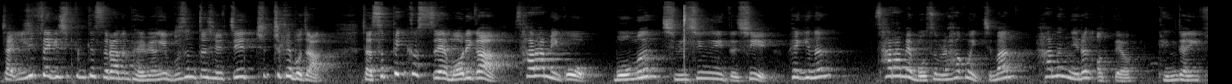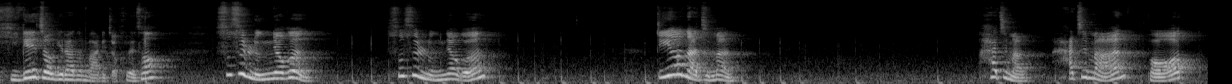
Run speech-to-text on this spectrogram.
자, 20세기 스핑크스라는 별명이 무슨 뜻일지 추측해보자. 자, 스핑크스의 머리가 사람이고 몸은 짐승이듯이 회기는 사람의 모습을 하고 있지만 하는 일은 어때요? 굉장히 기계적이라는 말이죠. 그래서 수술 능력은 수술 능력은 뛰어나지만 하지만 하지만 but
